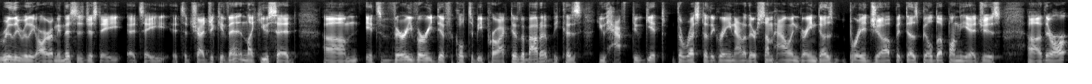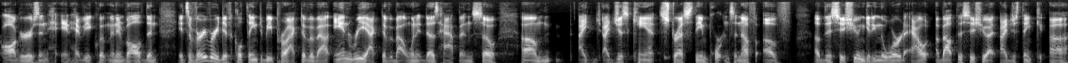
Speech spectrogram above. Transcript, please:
really really hard. I mean this is just a it's a it's a tragic event. And like you said um, it's very very difficult to be proactive about it because you have to get the rest of the grain out of there somehow. And grain does bridge up. It does build up on the edges. Uh, there are augers and, and heavy equipment involved. And it's a very very difficult thing to be proactive about and reactive about when it does happen. So um, I, I just can't stress the importance enough of of this issue and getting the word out about this issue. I, I just think uh,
